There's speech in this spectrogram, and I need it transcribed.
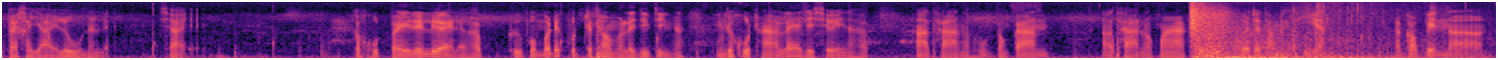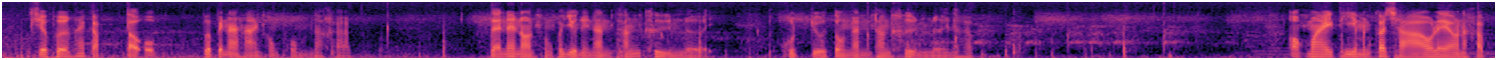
ไปขยายรูนั่นแหละ ใช่ ก็ขุดไปเรื่อยๆแล้วครับ คือผมไม่ได้ขุดจะทำอะไรจริงๆนะผมจะขุดหาแร่เฉยๆนะครับ หาถ่านนะเพราะผมต้องการอาถ่านมากๆ เพื่อจะทำเป็นเทียน แล้วก็เป็นเชื้อเพลิงให้กับเตาอบ เพื่อเป็นอาหารของผมนะครับ และแน่นอนผมก็อยู่ในนั้นทั้งคืนเลย ขุดอยู่ตรงนั้นทั้งคืนเลยนะครับ ออกมาอีกทีมันก็เช้าแล้วนะครับ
